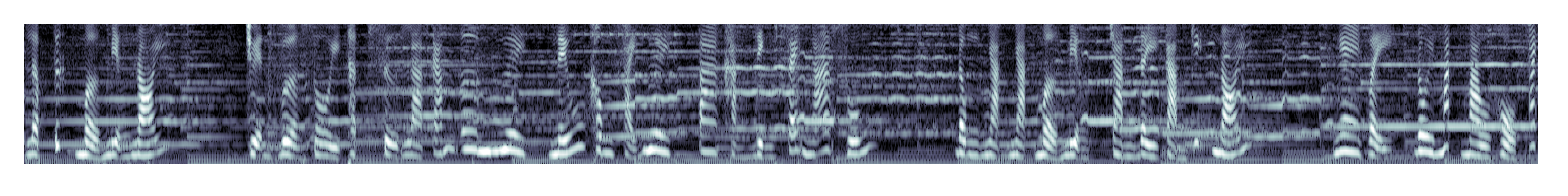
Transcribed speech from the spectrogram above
Lập tức mở miệng nói. Chuyện vừa rồi thật sự là cảm ơn ngươi, Nếu không phải ngươi, ta khẳng định sẽ ngã xuống. Đồng nhạc nhạc mở miệng, tràn đầy cảm kích nói. Nghe vậy, đôi mắt màu hổ phách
